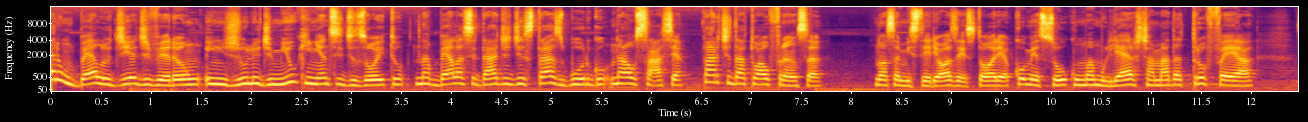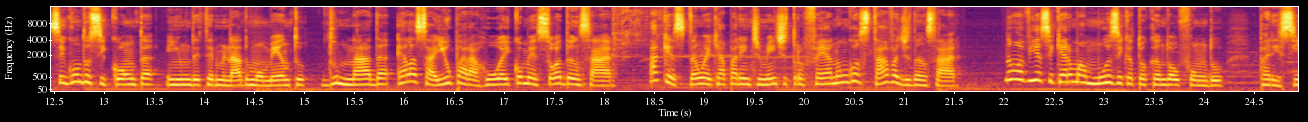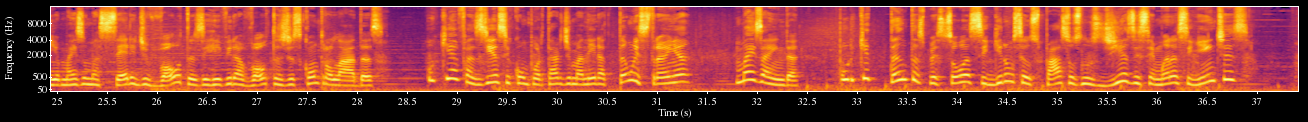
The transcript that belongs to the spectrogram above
Era um belo dia de verão em julho de 1518, na bela cidade de Estrasburgo, na Alsácia, parte da atual França. Nossa misteriosa história começou com uma mulher chamada Troféa. Segundo se conta, em um determinado momento, do nada, ela saiu para a rua e começou a dançar. A questão é que aparentemente Troféa não gostava de dançar. Não havia sequer uma música tocando ao fundo. Parecia mais uma série de voltas e reviravoltas descontroladas. O que a fazia se comportar de maneira tão estranha? Mais ainda, por que tantas pessoas seguiram seus passos nos dias e semanas seguintes?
